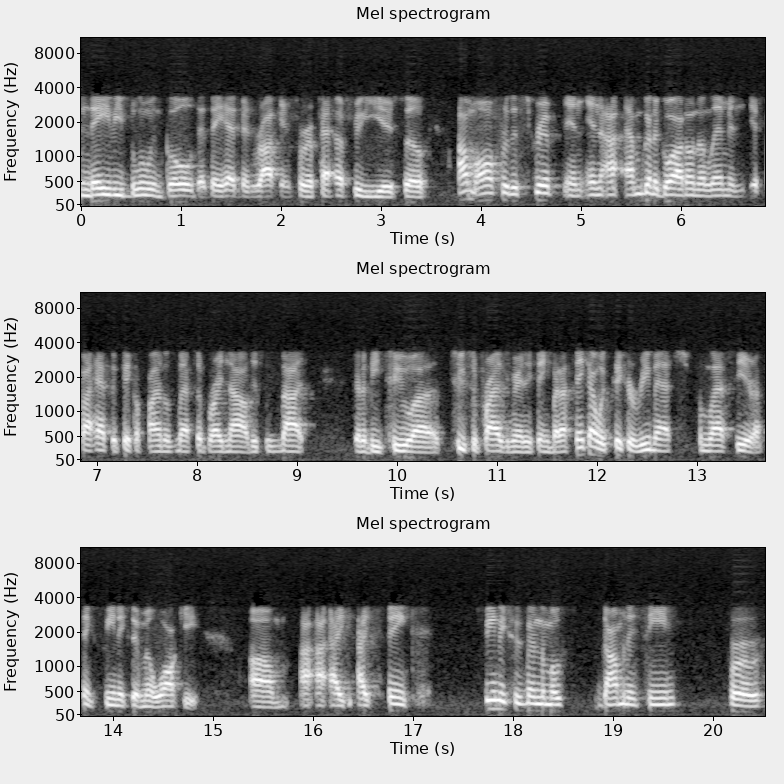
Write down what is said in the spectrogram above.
navy blue and gold that they had been rocking for a, a few years. So I'm all for the script, and and I, I'm going to go out on a limb. And if I have to pick a finals matchup right now, this is not going to be too uh, too surprising or anything. But I think I would pick a rematch from last year. I think Phoenix and Milwaukee. Um, I, I I think Phoenix has been the most dominant team for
